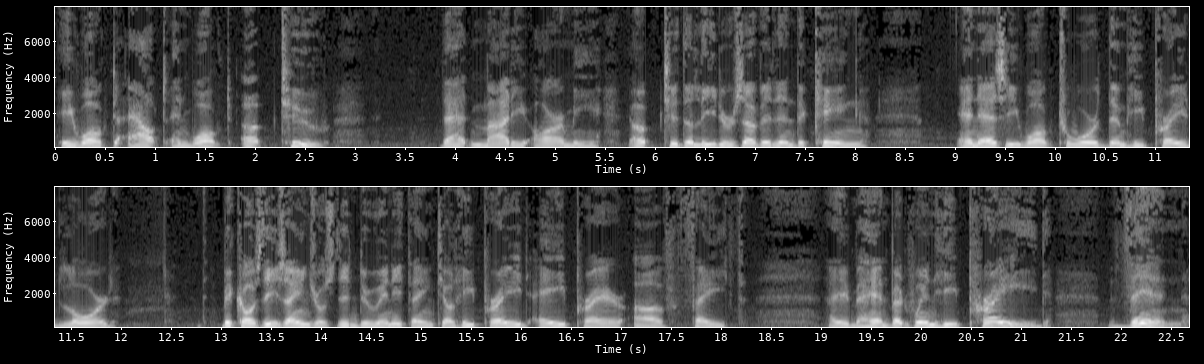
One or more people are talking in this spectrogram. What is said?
He walked out and walked up to that mighty army, up to the leaders of it and the king. And as he walked toward them, he prayed, Lord, because these angels didn't do anything till he prayed a prayer of faith. Amen. But when he prayed, then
